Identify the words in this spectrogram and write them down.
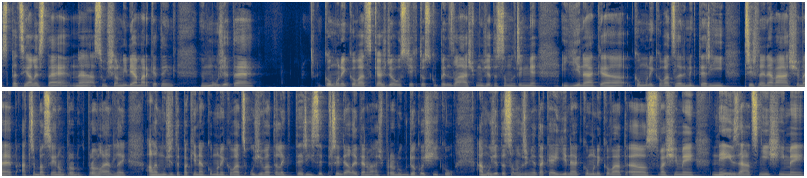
specialisté na social media marketing můžete komunikovat s každou z těchto skupin zvlášť. Můžete samozřejmě jinak eh, komunikovat s lidmi, kteří přišli na váš web a třeba si jenom produkt prohlédli, ale můžete pak jinak komunikovat s uživateli, kteří si přidali ten váš produkt do košíku. A můžete samozřejmě také jinak komunikovat eh, s vašimi nejvzácnějšími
